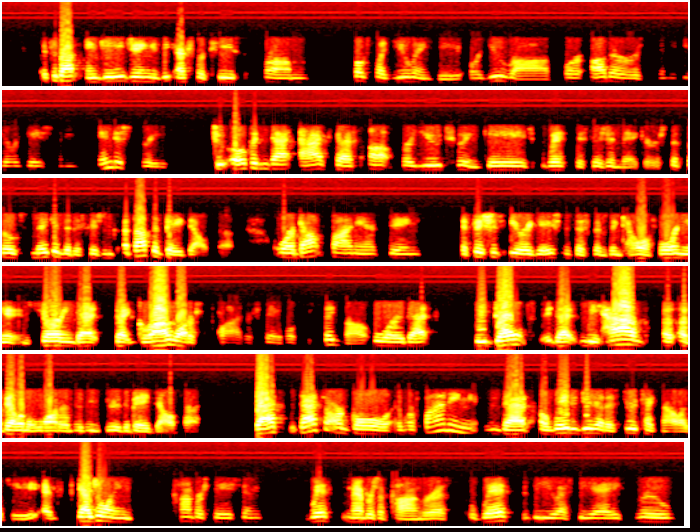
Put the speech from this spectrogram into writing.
It's about engaging the expertise from folks like you, Inge, or you, Rob, or others in the irrigation industry to open that access up for you to engage with decision makers, the folks making the decisions about the Bay Delta or about financing efficient irrigation systems in California, ensuring that, that groundwater supplies are stable through SGMA, or that we don't that we have available water moving through the Bay Delta. That's that's our goal, and we're finding that a way to do that is through technology and scheduling conversations with members of Congress, with the USDA through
